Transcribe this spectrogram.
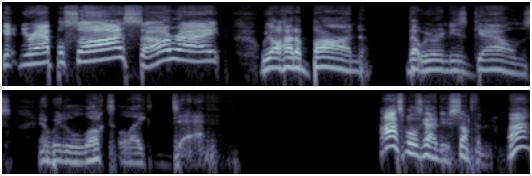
Getting your applesauce? All right. We all had a bond that we were in these gowns and we looked like death. Hospital's got to do something, huh?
